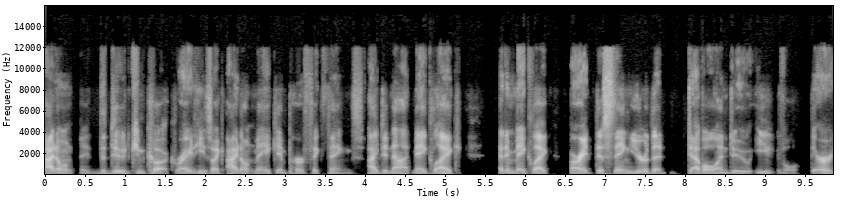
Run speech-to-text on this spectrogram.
I don't, eh, the dude can cook, right? He's like, I don't make imperfect things. I did not make like, I didn't make like all right, this thing, you're the devil and do evil. There are,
